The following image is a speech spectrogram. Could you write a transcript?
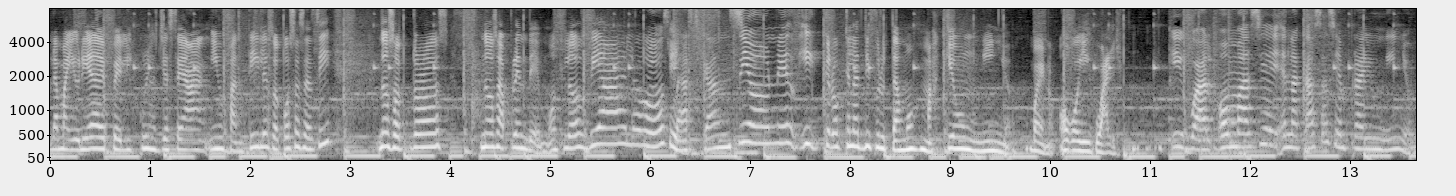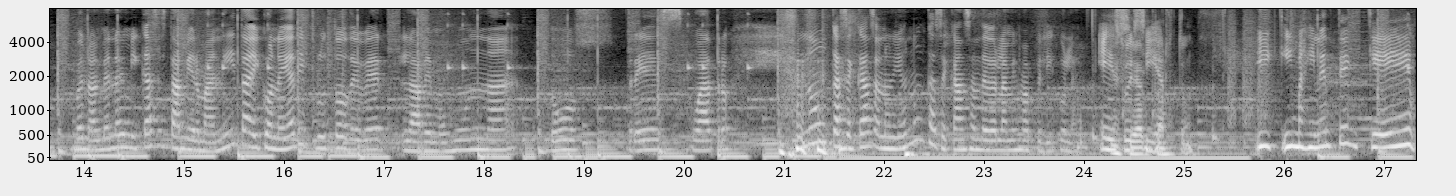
la mayoría de películas, ya sean infantiles o cosas así, nosotros nos aprendemos los diálogos, las canciones y creo que las disfrutamos más que un niño. Bueno, o igual. Igual, o más si hay- en la casa siempre hay un niño. Bueno, al menos en mi casa está mi hermanita y con ella disfruto de ver, la vemos una, dos, tres, cuatro. Nunca se cansan, los niños nunca se cansan de ver la misma película. Eso es Es cierto. Y imagínate qué,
